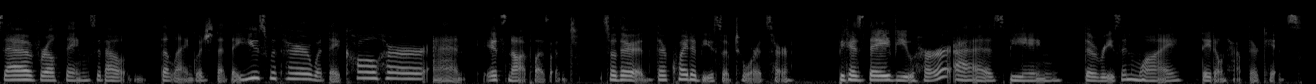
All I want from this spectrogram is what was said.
several things about the language that they use with her, what they call her, and it's not pleasant. So they're they're quite abusive towards her because they view her as being the reason why they don't have their kids.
